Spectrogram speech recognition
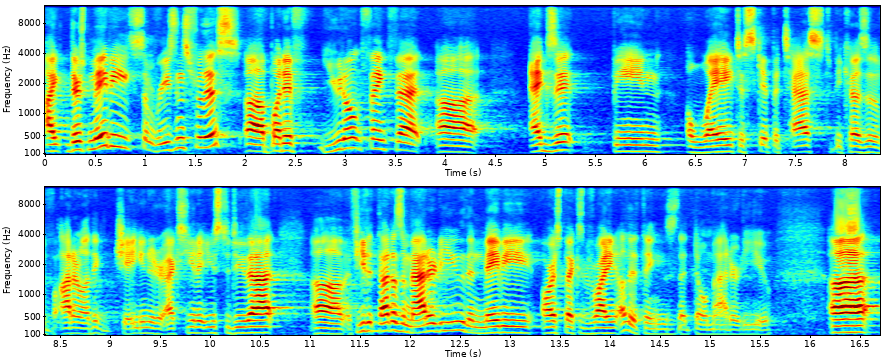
I, there's maybe some reasons for this, uh, but if you don't think that uh, xit being a way to skip a test because of, I don't know, I think JUnit or XUnit used to do that. Uh, if you, that doesn't matter to you, then maybe RSpec is providing other things that don't matter to you. Uh,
